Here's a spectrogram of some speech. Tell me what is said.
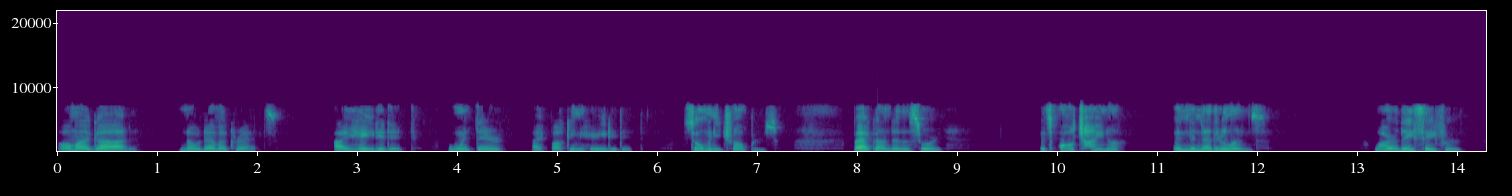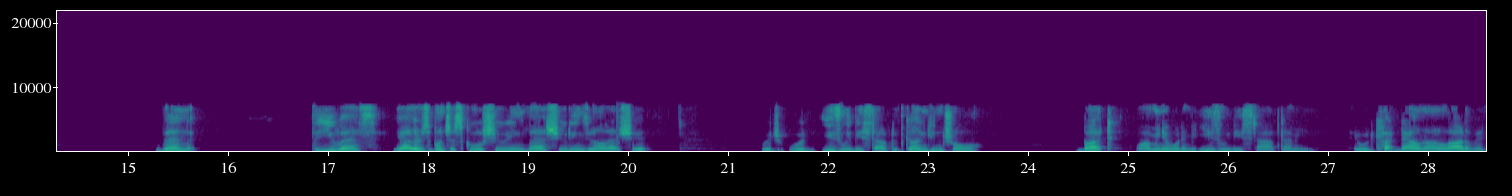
Oh my god, no Democrats. I hated it. Went there, I fucking hated it. So many Trumpers back onto the story. It's all China and the Netherlands. Why are they safer than the US? Yeah, there's a bunch of school shootings, mass shootings, and all that shit, which would easily be stopped with gun control. But, well, I mean, it wouldn't easily be stopped. I mean, it would cut down on a lot of it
